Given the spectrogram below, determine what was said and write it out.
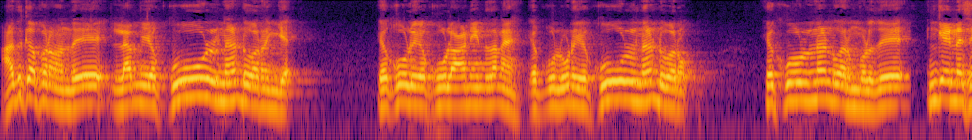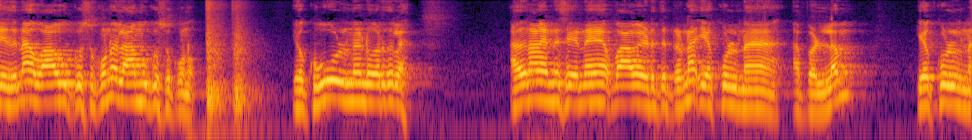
அதுக்கப்புறம் வந்து லம் எக்கூல்னு வரும் இங்கே. எக்கூல் எக்கூலானின்னு தானே? எக்கூலோட எக்கூல்னு வரும். எக்கூல்னு வரும் பொழுது இங்கே என்ன செய்யுதுன்னா வாவுக்கு சுக்கணும் லாமுக்கு சுக்கணும். எக்கூல்னு வருதுல்ல அதனால் என்ன செய்யணும் வாவை எடுத்துட்டோம்னா எக்குள்ன அப்போ லம் எக்குள்ன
